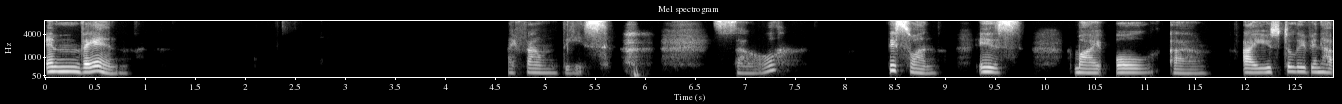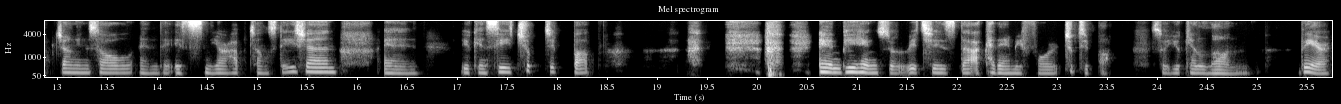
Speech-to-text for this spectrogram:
and then I found these. So this one is my old. Uh, I used to live in Hapjeong in Seoul, and it's near Hapjeong Station, and you can see Chukjipbop and Bihengsul, which is the academy for Chukjipbop. So you can learn there.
